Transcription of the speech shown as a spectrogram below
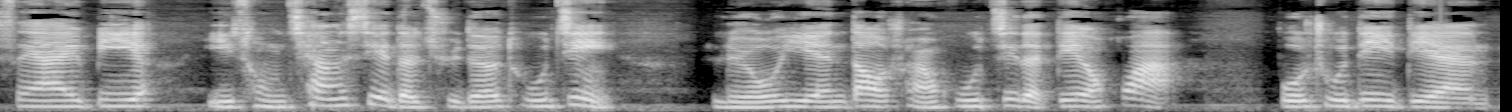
CIB 以从枪械的取得途径、留言到传呼机的电话、播出地点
